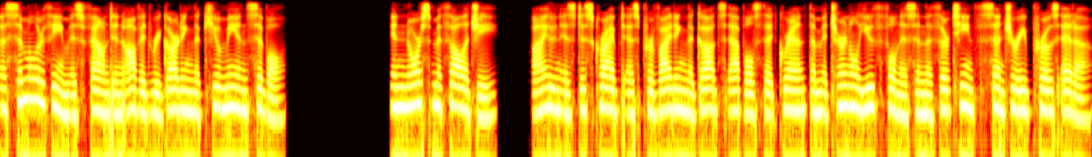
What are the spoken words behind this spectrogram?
A similar theme is found in Ovid regarding the Cumaean Sibyl. In Norse mythology, Idun is described as providing the gods apples that grant them eternal youthfulness in the 13th century Prose Edda.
